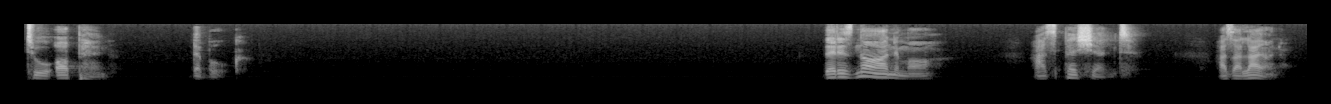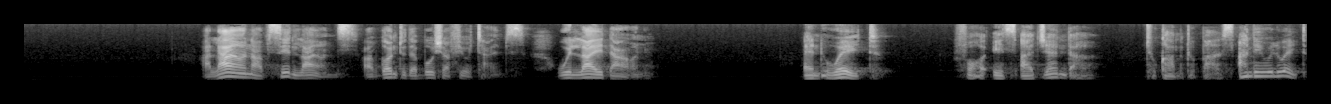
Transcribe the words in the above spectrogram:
to open the book. There is no animal as patient as a lion. A lion, I've seen lions, I've gone to the bush a few times, will lie down and wait for its agenda to come to pass. And he will wait.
